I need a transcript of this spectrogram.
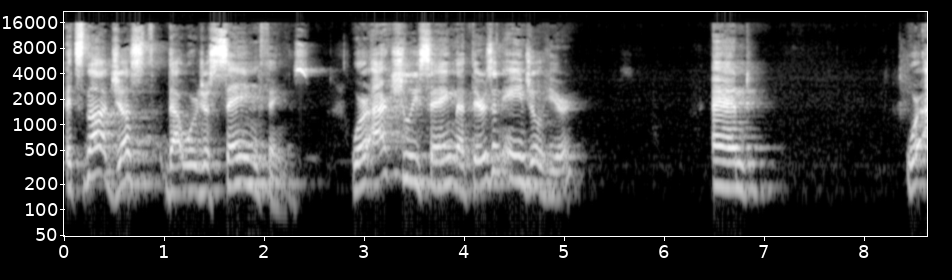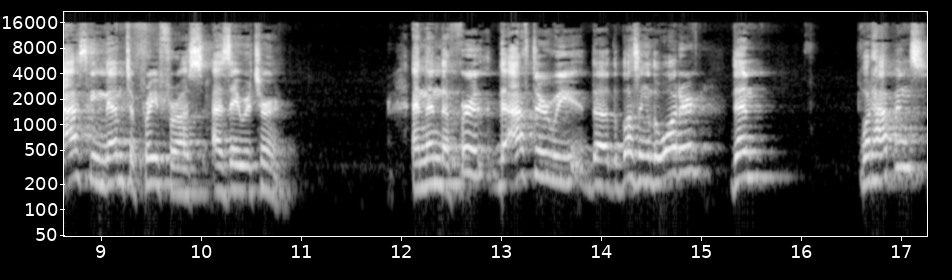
it's not just that we're just saying things. We're actually saying that there's an angel here, and we're asking them to pray for us as they return. And then the first, the, after we the, the blessing of the water, then what happens?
